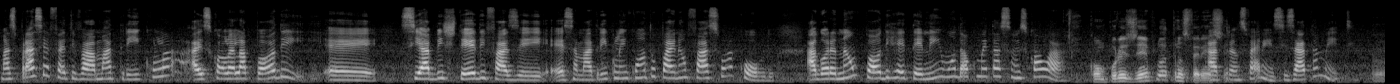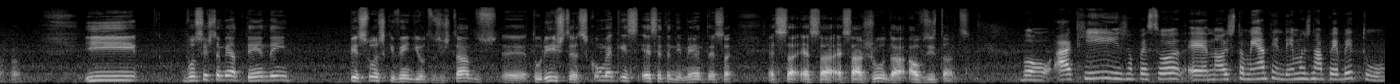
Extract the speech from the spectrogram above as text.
Mas, para se efetivar a matrícula, a escola ela pode é, se abster de fazer essa matrícula enquanto o pai não faça o acordo. Agora, não pode reter nenhuma documentação escolar. Como, por exemplo, a transferência. A transferência, exatamente. Uhum. E vocês também atendem pessoas que vêm de outros estados, eh, turistas, como é que esse atendimento, essa, essa, essa, essa ajuda aos visitantes? Bom, aqui em João Pessoa, é, nós também atendemos na PBTU.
